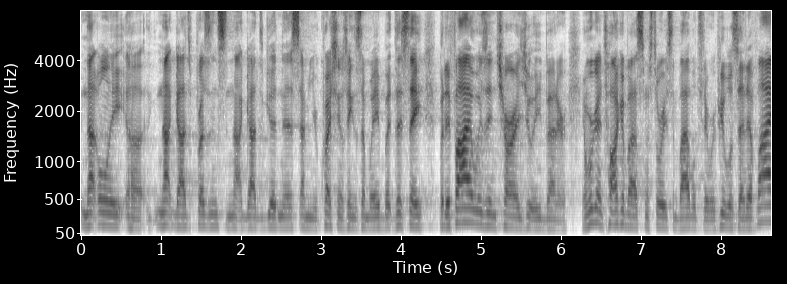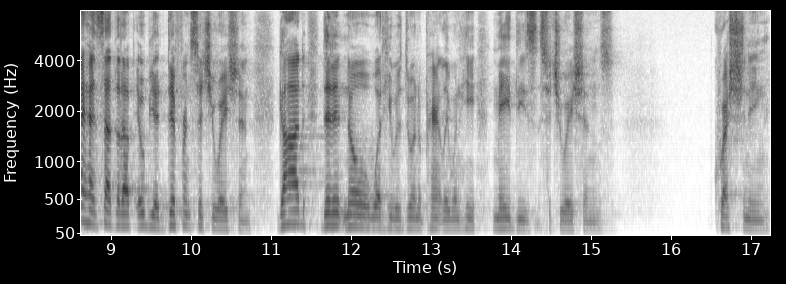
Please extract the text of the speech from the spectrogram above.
not only uh, not God's presence and not God's goodness. I mean, you're questioning things in some way, but to say, but if I was in charge, it would be better. And we're going to talk about some stories in the Bible today where people said, if I had set that up, it would be a different situation. God didn't know what He was doing apparently when He made these situations. Questioning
